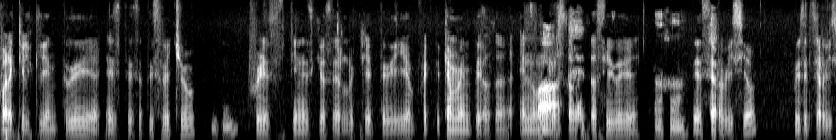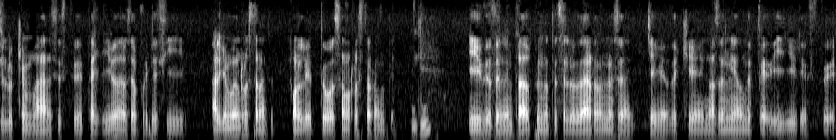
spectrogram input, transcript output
para que el cliente esté satisfecho. Pues tienes que hacer lo que te diga prácticamente, o sea, en un restaurante así de, de servicio, pues el servicio es lo que más este, te ayuda, o sea, porque si alguien va a un restaurante, ponle tú vas a un restaurante y desde la entrada pues no te saludaron, o sea, llegas de que no sabes ni a dónde pedir, este,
